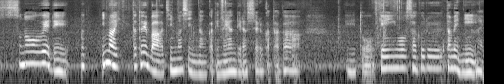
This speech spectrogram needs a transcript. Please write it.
その上でま今例えばジンマシンなんかで悩んでらっしゃる方が、えー、と原因を探るために、はい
